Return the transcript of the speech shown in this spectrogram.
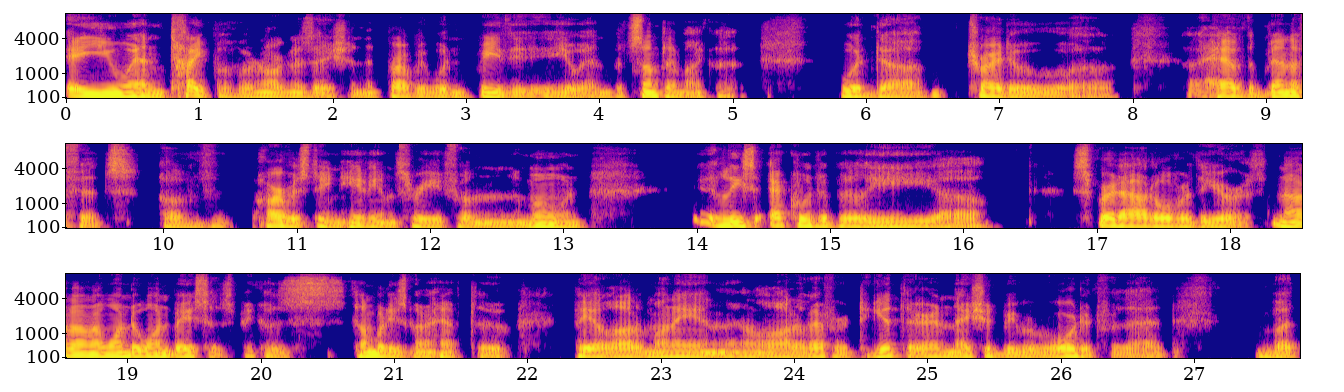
A UN type of an organization, it probably wouldn't be the UN, but something like that, would uh, try to. Uh, have the benefits of harvesting helium 3 from the moon at least equitably uh, spread out over the earth, not on a one to one basis, because somebody's going to have to pay a lot of money and, and, a lot of effort to get there, and they should be rewarded for that. But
